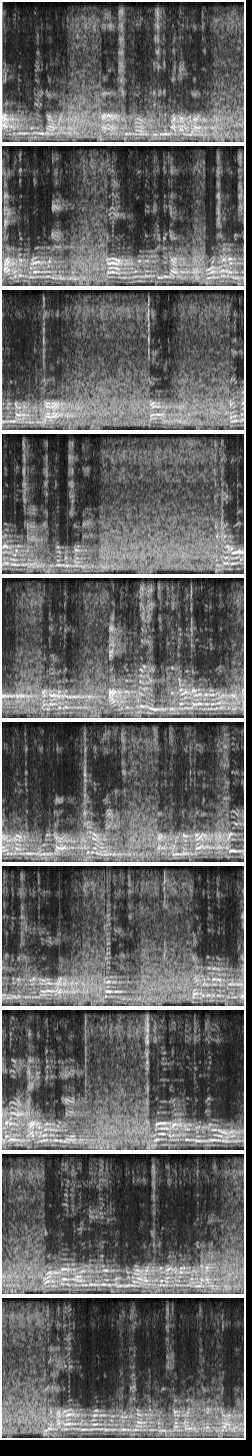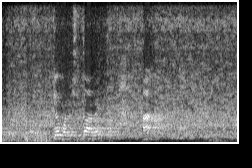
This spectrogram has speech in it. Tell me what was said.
আগুনে পুড়িয়ে দেওয়া হয়। হ্যাঁ শুকনো নিচে যে পাতাগুলো আছে। আগুনে পোড়ার পরে তার মূলটা থেকে যায়, বর্ষাকালে সেগুলোতে আবার নতুন চারা চারা গজায় তাই এখানে বলছে, সুখদেব গোস্বামী, যে কেন কারণ আমরা তো আগুনে পুড়ে দিয়েছি, কিন্তু কেন চারা গজালো? কারণ তার যে মূলটা, সেটা রয়ে গেছে। হ্যাঁ মূলটা রয়ে গেছে, এই জন্য সেখানে চারা আবার গাজিয়েছে। এখন এখানে এখানে ভাগবত বললেন, সুরাভাণ্ড যদিও গঙ্গা জল যদিও ধৌত করা হয়, সুরাভাণ্ড মানে মদের হাড়ি। যদি হাজার গোময় গোমূত্র দিয়ে আপনি পরিষ্কার করেন, সেটা শুদ্ধ হবে। কেউ বলে শুদ্ধ হবে। হ্যাঁ?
